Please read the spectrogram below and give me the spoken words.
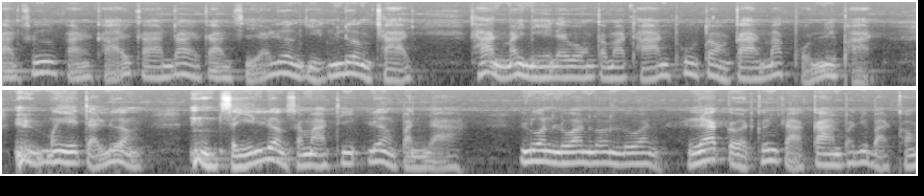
การซื้อการขายการได้การเสียเรื่องหญิงเรื่องชาย ท่านไม่มีในวงกรรมฐานผู้ต้องการมรรคผลนิพพานมีแต่เรื่องศีลเรื่องสมาธิเรื่องปัญญาล้วนล้วนล้วนล้วน และเกิดขึ้นจากการปฏิบัติของ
